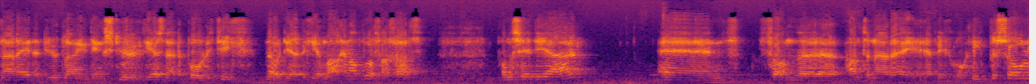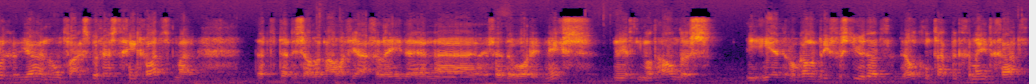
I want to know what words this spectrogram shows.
dat duurt lang. Ik denk, stuur ik het eerst naar de politiek. Nou, die heb ik helemaal geen antwoord van gehad. Van de CDA. En van de ambtenarij heb ik ook niet persoonlijk ja, een ontvangstbevestiging gehad. Maar dat, dat is al een half jaar geleden en uh, verder hoor ik niks. Nu heeft iemand anders, die eerder ook al een brief verstuurd had, wel contact met de gemeente gehad.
